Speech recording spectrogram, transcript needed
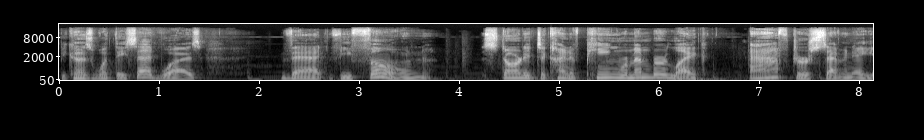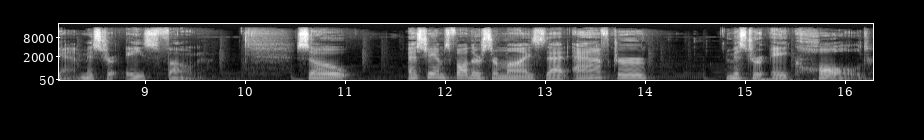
Because what they said was that the phone started to kind of ping, remember, like after 7 a.m., Mr. A's phone. So, SJM's father surmised that after Mr. A called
